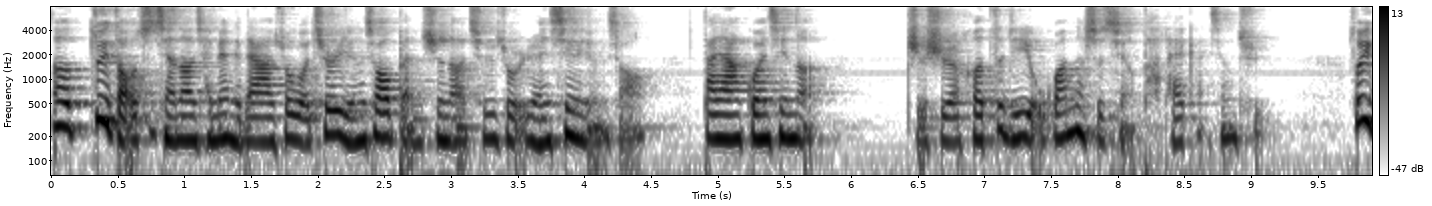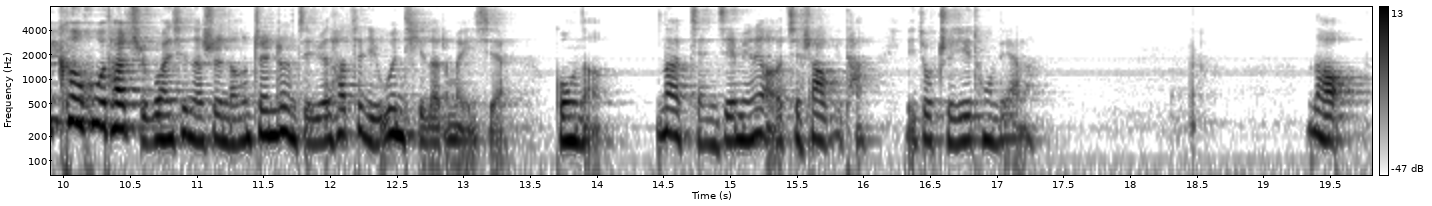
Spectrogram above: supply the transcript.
那最早之前呢，前面给大家说过，其实营销本质呢，其实就是人性营销。大家关心的只是和自己有关的事情，他才感兴趣。所以客户他只关心的是能真正解决他自己问题的这么一些功能，那简洁明了的介绍给他，也就直击痛点了。那好，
